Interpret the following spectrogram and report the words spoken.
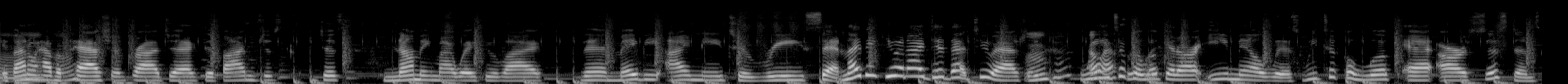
if I don't have a Mhm. passion project, if I'm just just numbing my way through life, then maybe I need to reset. And I think you and I did that too, Ashley. Mhm. We Oh, took a look at our email list. We took a look at our systems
